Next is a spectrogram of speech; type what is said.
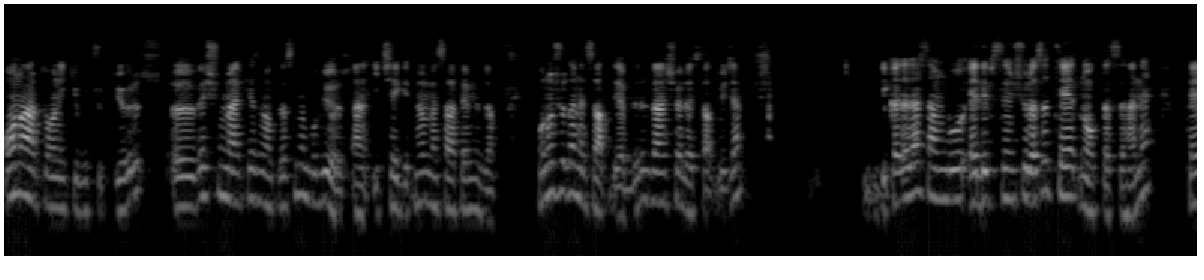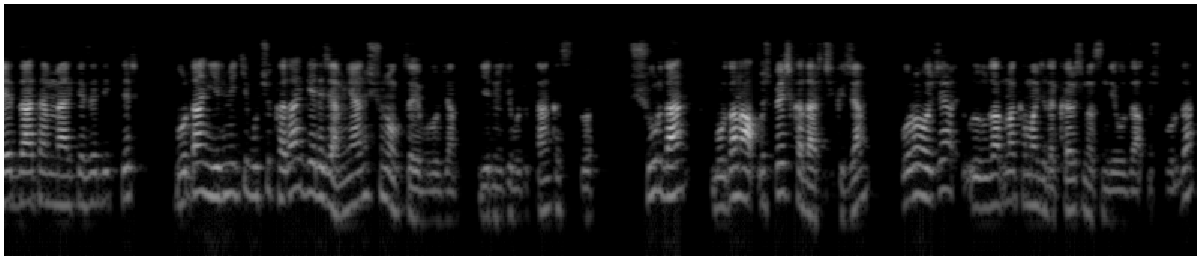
10 artı 12,5 diyoruz ee, ve şu merkez noktasını buluyoruz. Yani içe gitme mesafemiz o. Bunu şuradan hesaplayabiliriz. Ben şöyle hesaplayacağım. Dikkat edersen bu elipsin şurası teğet noktası hani. Teğet zaten merkeze diktir. Buradan 22,5 kadar geleceğim. Yani şu noktayı bulacağım. 22,5'tan kasıt bu. Şuradan buradan 65 kadar çıkacağım. Bura hoca uzatmak amacıyla karışmasın diye uzatmış burada.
